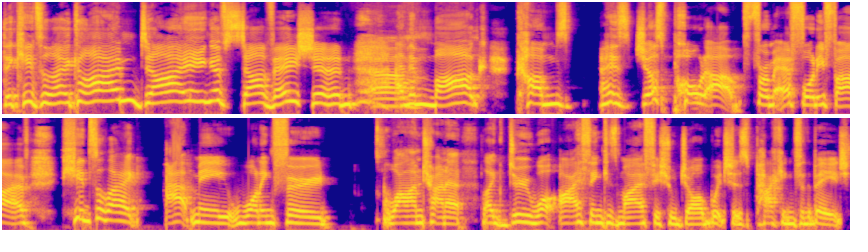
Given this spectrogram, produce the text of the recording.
the kids are like, I'm dying of starvation. Uh. And then Mark comes has just pulled up from F45. Kids are like at me wanting food. while I'm trying to like do what I think is my official job, which is packing for the beach.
